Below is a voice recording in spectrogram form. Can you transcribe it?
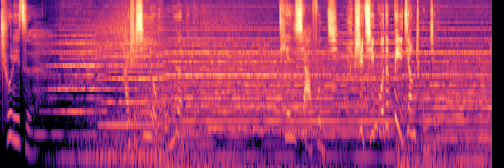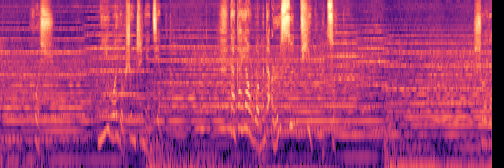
楚离子还是心有宏愿的，天下奉秦是秦国的必将成就。或许你我有生之年见不到，但该要我们的儿孙替我们做。说到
